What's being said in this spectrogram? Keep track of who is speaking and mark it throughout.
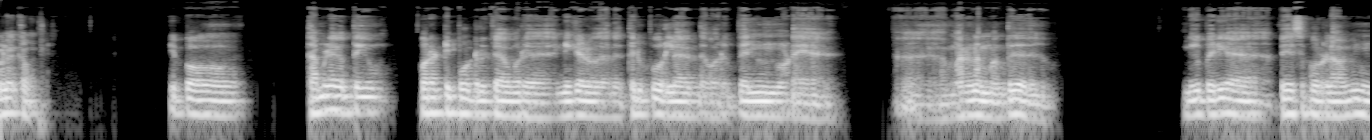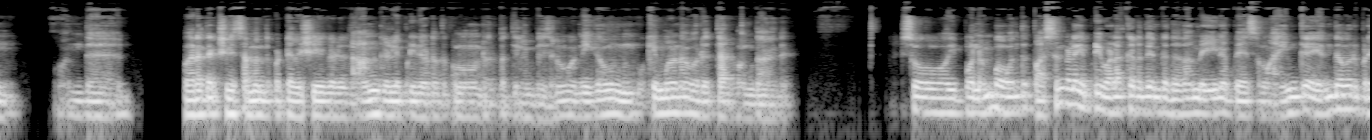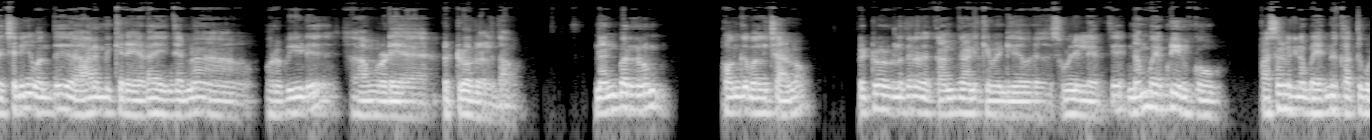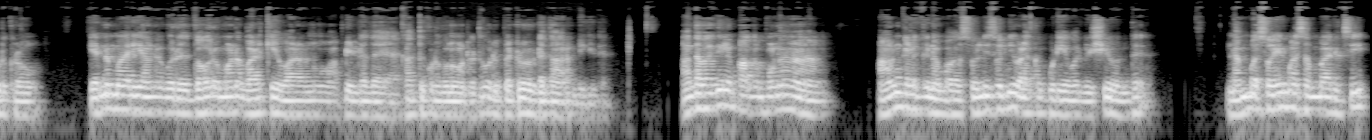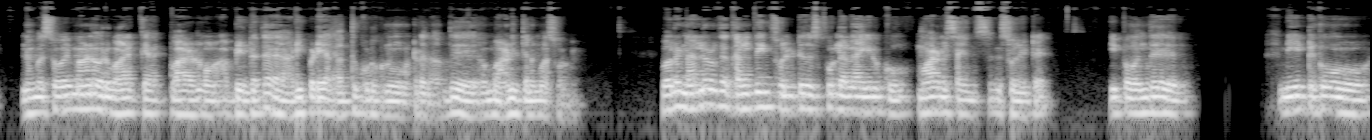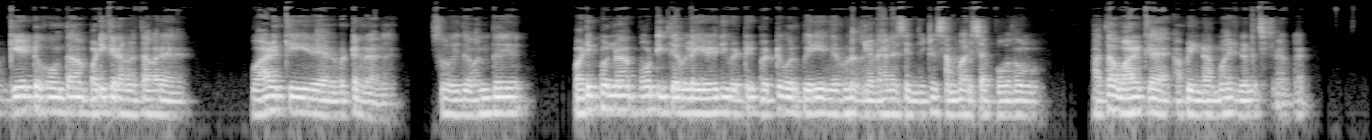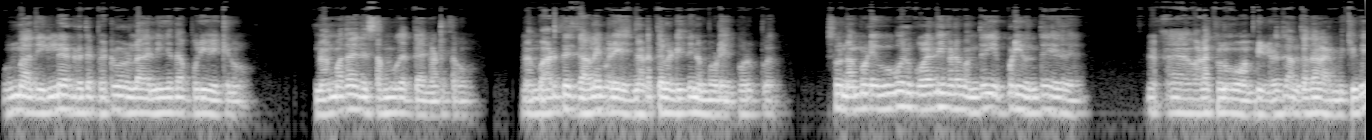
Speaker 1: வணக்கம். இப்போ தமிழகத்தையும் புரட்டி போட்டிருக்க ஒரு நிகழ்வு அது திருப்பூர்ல அந்த ஒரு பெண்ணுடைய மரணம் வந்து மிகப்பெரிய பேசு பொருளாகவும் இந்த வரதட்சணை சம்பந்தப்பட்ட விஷயங்கள் ஆண்கள் எப்படி நடந்துக்கணும்ன்றத பத்திலாம் பேசணும் மிகவும் முக்கியமான ஒரு தர்மம் தான் இது ஸோ இப்போ நம்ம வந்து பசங்களை எப்படி வளர்க்குறதுன்றதை தான் மெயினாக பேசணும் இங்கே எந்த ஒரு பிரச்சனையும் வந்து ஆரம்பிக்கிற இடம் எங்கன்னா ஒரு வீடு அவங்களுடைய பெற்றோர்கள் தான். நண்பர்களும் பங்கு வகிச்சாலும் பெற்றோர்கள் தான் அதை கண்காணிக்க வேண்டிய ஒரு சூழ்நிலை இருக்கு. நம்ம எப்படி இருக்கோம்? பசங்களுக்கு நம்ம என்ன கற்றுக் கொடுக்குறோம்? என்ன மாதிரியான ஒரு கௌரவமான வாழ்க்கையை வாழணும் அப்படின்றத கற்றுக் கொடுக்கணுன்றது ஒரு பெற்றோர்கிட்ட தான் ஆரம்பிக்குது. அந்த வகையில பார்க்க போனா ஆண்களுக்கு நம்ம சொல்லி சொல்லி வளர்க்கக்கூடிய ஒரு விஷயம் வந்து நம்ம சுயமா சம்பாரிச்சு நம்ம சுயமான ஒரு வாழ்க்கை வாழணும் அப்படின்றத அடிப்படையாக கற்றுக் கொடுக்கணுன்றத வந்து ரொம்ப ஆணித்தனமா சொல்றேன். ஒரு நல்லொழுக்க கல்வின்னு சொல்லிட்டு ஸ்கூல்ல எல்லாம் இருக்கும் மாடல் சயின்ஸ்னு சொல்லிட்டு. இப்போ வந்து நீட்டுக்கும் கேட்டுக்கும் தான் படிக்கிறாங்க தவிர வாழ்க்கையை விட்டுடுறாங்க ஸோ இதை வந்து படிப்புன்னா போட்டித் தேர்வுல எழுதி வெற்றி பெற்று ஒரு பெரிய நிறுவனத்தில் வேலை செஞ்சுட்டு சம்பாதிச்சா போதும். அதான் வாழ்க்கை அப்படின்ற மாதிரி நினைச்சுக்கிறாங்க. உண்மை அது இல்லைன்றத பெற்றோர்களை நீங்கள் தான் புரிய வைக்கணும். நம்ம தான் இந்த சமூகத்தை நடத்துறோம். நம்ம அடுத்த தலைமுறையை நடத்த வேண்டியது நம்மளுடைய பொறுப்பு. ஸோ நம்மளுடைய ஒவ்வொரு குழந்தைகளும் வந்து எப்படி வந்து வளர்க்கணும் அப்படின்றது அங்கதான் ஆரம்பிக்குது.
